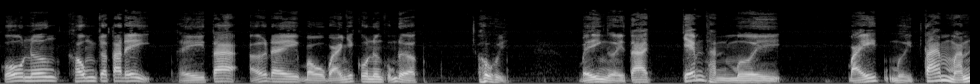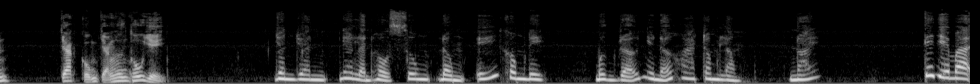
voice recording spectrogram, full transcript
Cô nương không cho ta đi Thì ta ở đây bầu bạn với cô nương cũng được. Ôi Bị người ta chém thành mười bảy mười tám mảnh Chắc cũng chẳng hứng thú gì. Doanh doanh nghe lệnh hồ sung đồng ý không đi Mừng rỡ như nở hoa trong lòng Nói Cái gì mà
